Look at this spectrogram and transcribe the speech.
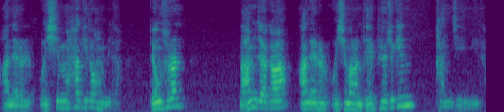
아내를 의심하기도 합니다. 병술은 남자가 아내를 의심하는 대표적인 간지입니다.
